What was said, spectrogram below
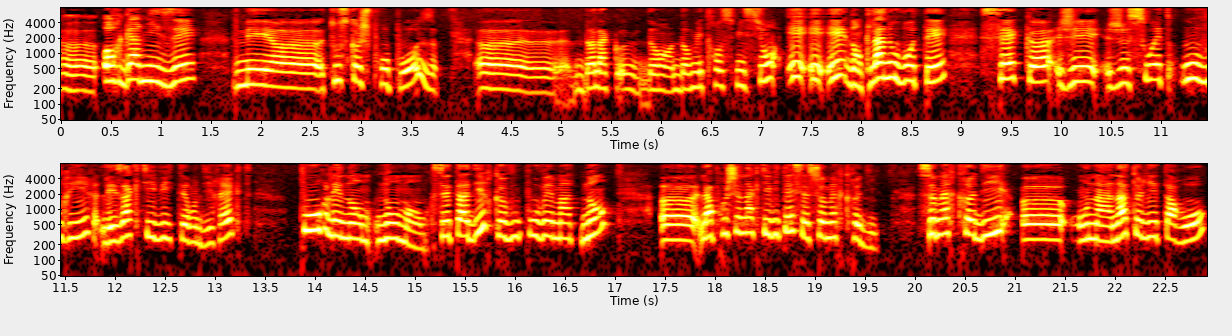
euh, organisé euh, tout ce que je propose euh, dans, mes transmissions. Et, donc la nouveauté, c'est que je souhaite ouvrir les activités en direct pour les non-membres. C'est-à-dire que vous pouvez maintenant, la prochaine activité, c'est ce mercredi. Ce mercredi, on a un atelier tarot.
